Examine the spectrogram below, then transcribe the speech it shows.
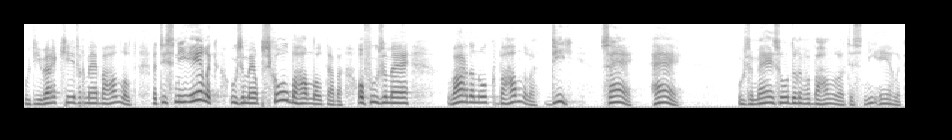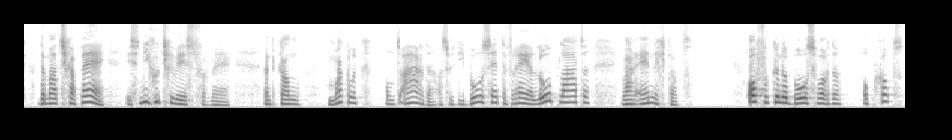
hoe die werkgever mij behandelt. Het is niet eerlijk hoe ze mij op school behandeld hebben. Of hoe ze mij waar dan ook behandelen. Die, zij, hij. Hoe ze mij zo durven behandelen. Het is niet eerlijk. De maatschappij is niet goed geweest voor mij. En het kan makkelijk ontaarden. Als we die boosheid de vrije loop laten, waar eindigt dat? Of we kunnen boos worden op God.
